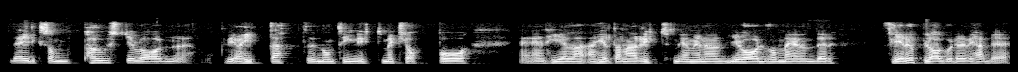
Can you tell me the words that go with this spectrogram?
Det är liksom post Gerard nu vi har hittat någonting nytt med Klopp och en, hel, en helt annan rytm. Jag menar, Gerard var med under flera upplagor där vi hade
